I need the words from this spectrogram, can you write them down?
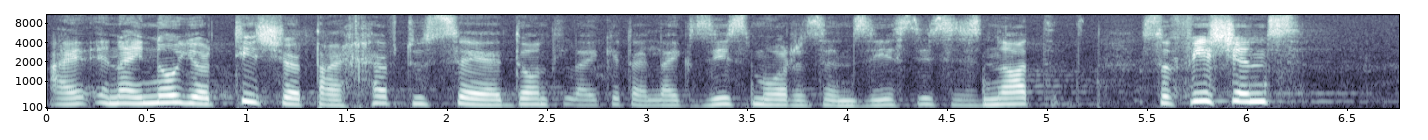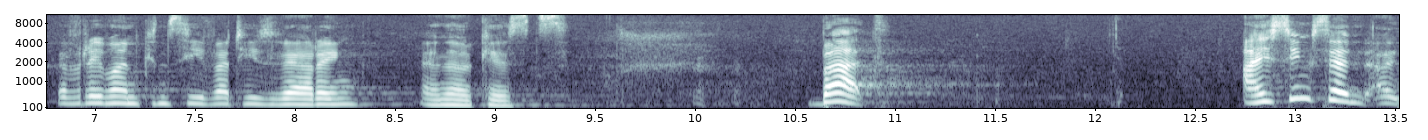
I, and I know your T-shirt. I have to say, I don't like it. I like this more than this. This is not sufficient. Everyone can see what he's wearing. Anarchists. But I think that uh,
